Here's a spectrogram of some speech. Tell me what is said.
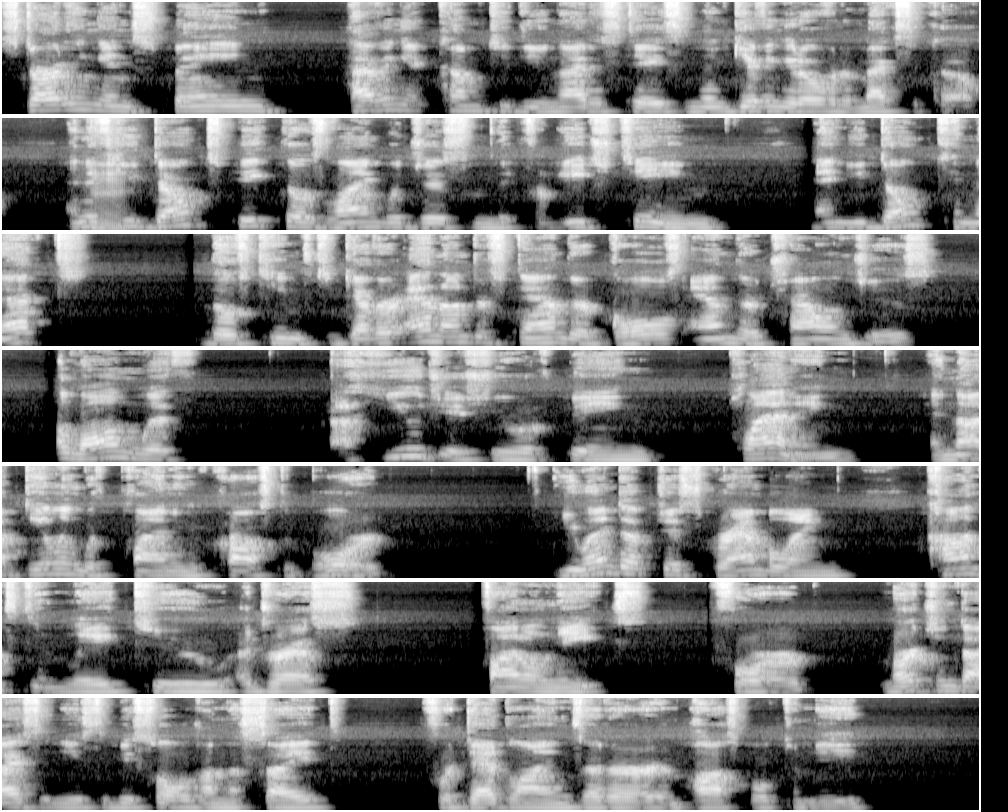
starting in Spain, having it come to the United States, and then giving it over to Mexico. And if mm. you don't speak those languages from, the, from each team and you don't connect those teams together and understand their goals and their challenges, along with a huge issue of being planning and not dealing with planning across the board, you end up just scrambling constantly to address final needs for merchandise that needs to be sold on the site, for deadlines that are impossible to meet.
